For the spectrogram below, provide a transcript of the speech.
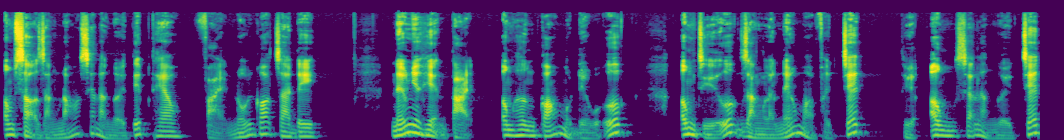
Ông sợ rằng nó sẽ là người tiếp theo Phải nối gót ra đi. Nếu như hiện tại Ông Hưng có một điều ước, Ông chỉ ước rằng là nếu mà phải chết Thì ông sẽ là người chết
